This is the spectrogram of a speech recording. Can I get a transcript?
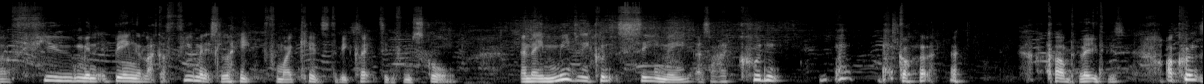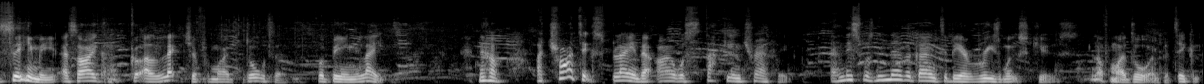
a few minutes, being like a few minutes late for my kids to be collected from school, and they immediately couldn't see me as I couldn't. I can't believe this. I couldn't see me as I got a lecture from my daughter for being late. Now, I tried to explain that I was stuck in traffic, and this was never going to be a reasonable excuse, not for my daughter in particular.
